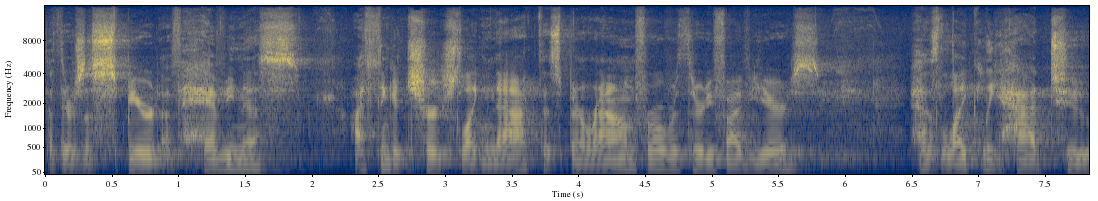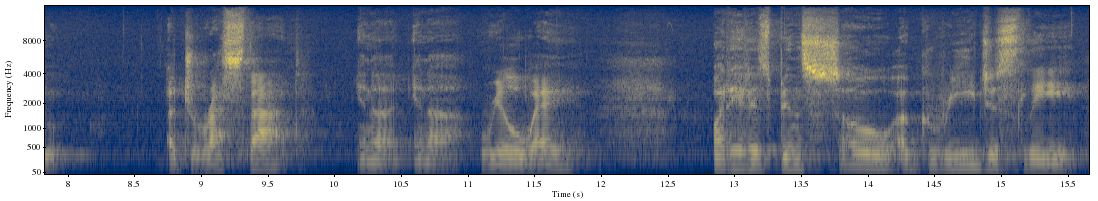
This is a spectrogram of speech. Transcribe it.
that there's a spirit of heaviness. I think a church like NAC, that's been around for over 35 years, has likely had to address that in a, in a real way but it has been so egregiously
